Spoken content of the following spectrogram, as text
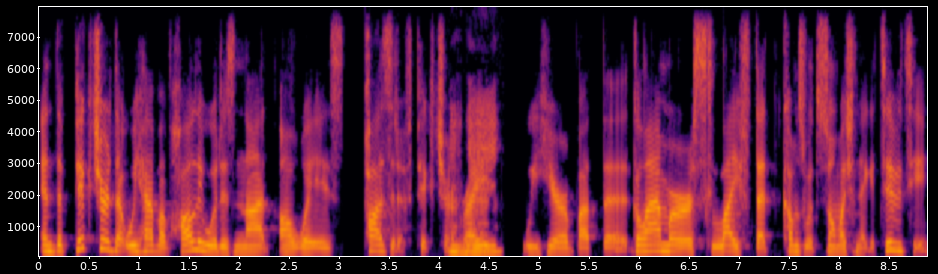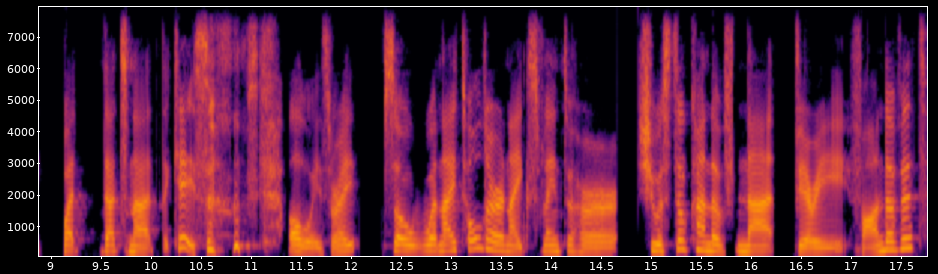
And the picture that we have of Hollywood is not always positive picture, mm-hmm. right? We hear about the glamorous life that comes with so much negativity, but that's not the case always, right? So when I told her and I explained to her, she was still kind of not very fond of it,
